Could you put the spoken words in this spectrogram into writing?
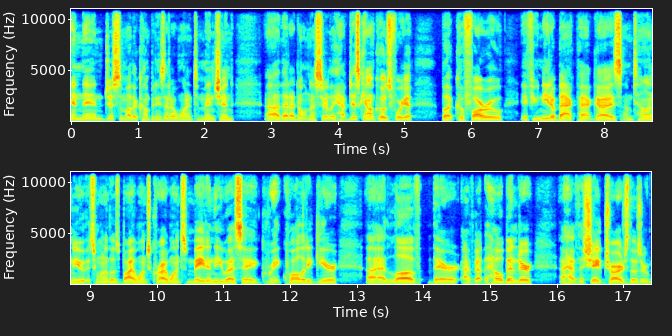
and then just some other companies that I wanted to mention uh, that I don't necessarily have discount codes for you. But Kifaru, if you need a backpack, guys, I'm telling you, it's one of those buy once, cry once, made in the USA, great quality gear. Uh, I love their, I've got the Hellbender. I have the Shape Charge. Those are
